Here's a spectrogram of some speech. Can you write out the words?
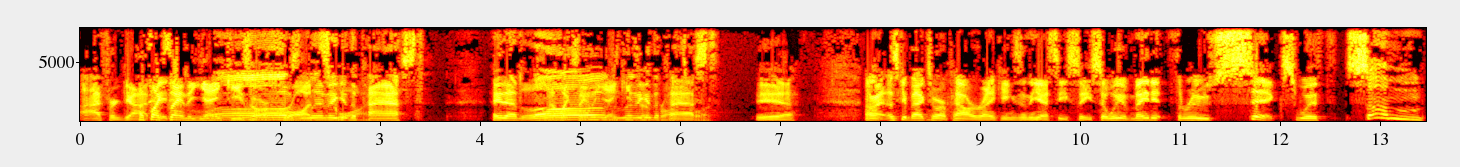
I forgot. That's like saying the Yankees are a fraud living in the past. Hey, that loves like saying the Yankees living in the past. squad. Yeah. All right, let's get back to our power rankings in the SEC. So we have made it through six with some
